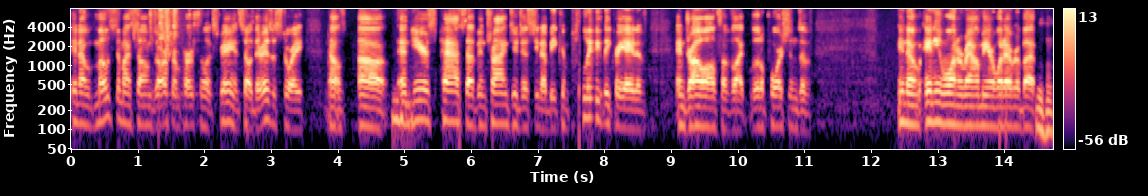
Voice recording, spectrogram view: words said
you know, most of my songs are from personal experience, so there is a story. Now, uh, in years past, I've been trying to just, you know, be completely creative and draw off of like little portions of, you know, anyone around me or whatever. But Mhm.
